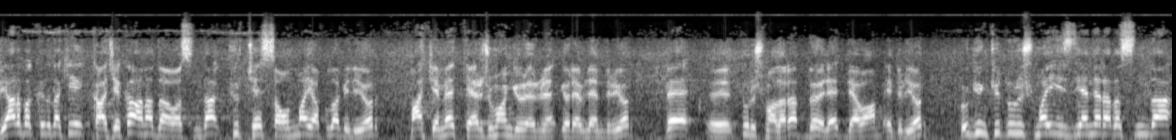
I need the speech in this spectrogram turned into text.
Diyarbakır'daki KCK ana davasında Kürtçe savunma yapılabiliyor. Mahkeme tercüman görevlendiriyor ve e, duruşmalara böyle devam ediliyor. Bugünkü duruşmayı izleyenler arasında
